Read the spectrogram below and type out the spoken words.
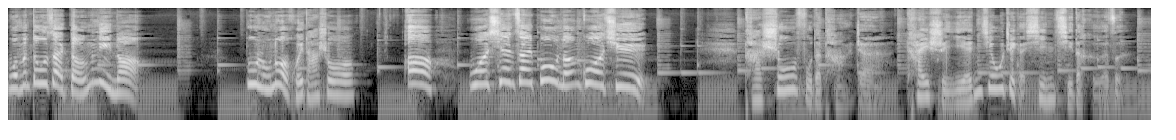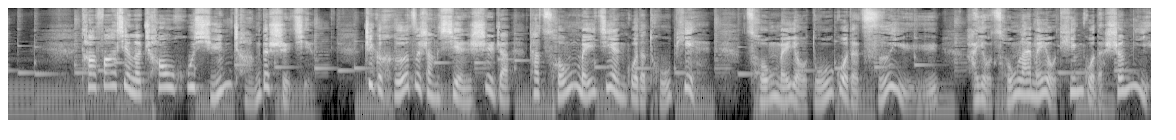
我们都在等你呢。”布鲁诺回答说：“啊，我现在不能过去。”他舒服的躺着，开始研究这个新奇的盒子。他发现了超乎寻常的事情，这个盒子上显示着他从没见过的图片，从没有读过的词语，还有从来没有听过的声音。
